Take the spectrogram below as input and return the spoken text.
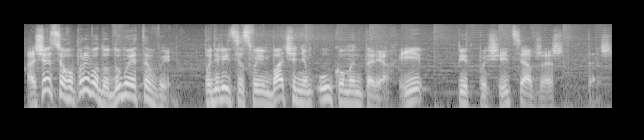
А що з цього приводу думаєте ви? Поділіться своїм баченням у коментарях і підпишіться вже ж теж.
